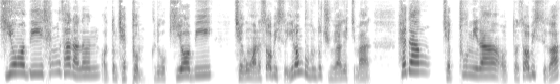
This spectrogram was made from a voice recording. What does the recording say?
기업이 생산하는 어떤 제품, 그리고 기업이 제공하는 서비스, 이런 부분도 중요하겠지만 해당 제품이나 어떤 서비스가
